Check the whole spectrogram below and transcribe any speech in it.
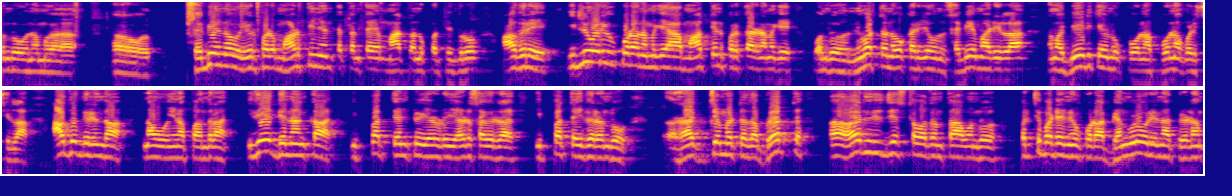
ಒಂದು ನಮ್ಮ ಸಭೆಯನ್ನು ಏರ್ಪಾಡು ಮಾಡ್ತೀನಿ ಅಂತಕ್ಕಂಥ ಮಾತನ್ನು ಕೊಟ್ಟಿದ್ದರು ಆದರೆ ಇಲ್ಲಿವರೆಗೂ ಕೂಡ ನಮಗೆ ಆ ಮಾತಿನ ಪ್ರಕಾರ ನಮಗೆ ಒಂದು ನಿವೃತ್ತ ನೌಕರಿಗೆ ಒಂದು ಸಭೆ ಮಾಡಿಲ್ಲ. ನಮ್ಮ ಬೇಡಿಕೆಯನ್ನು ಪೂರ್ಣ, ಪೂರ್ಣಗೊಳಿಸಿಲ್ಲ. ಆದುದರಿಂದ ನಾವು ಏನಪ್ಪ ಅಂದ್ರೆ, ಇದೇ ದಿನಾಂಕ ಇಪ್ಪತ್ತೆಂಟು ಎರಡು ಎರಡು ಸಾವಿರದ ಇಪ್ಪತ್ತೈದರಂದು ರಾಜ್ಯ ಮಟ್ಟದ ಬೃಹತ್ ಅನಿರ್ದಿಷ್ಟವಾದಂತಹ ಒಂದು ಪ್ರತಿಭಟನೆಯು ಕೂಡ ಬೆಂಗಳೂರಿನ ಫ್ರೀಡಂ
